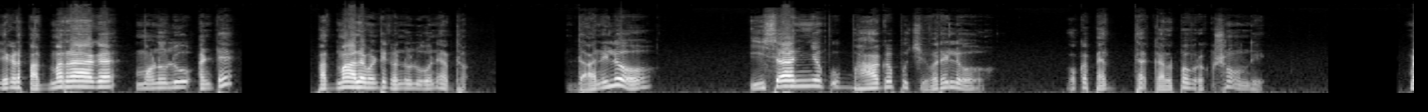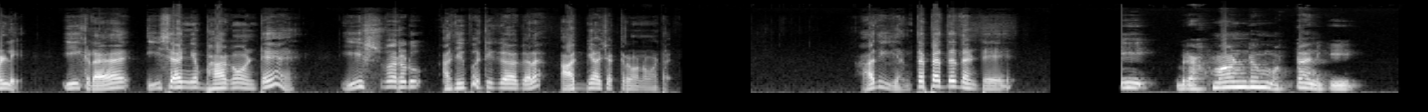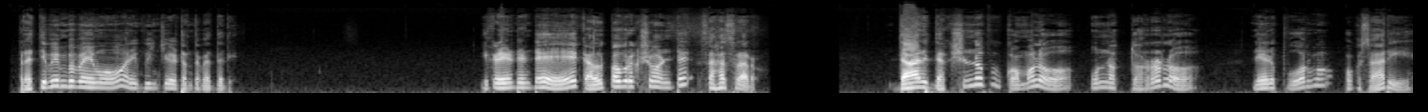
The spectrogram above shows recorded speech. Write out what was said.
ఇక్కడ పద్మరాగ మణులు అంటే పద్మాల వంటి కన్నులు అని అర్థం. దానిలో ఈశాన్యపు భాగపు చివరిలో ఒక పెద్ద కల్పవృక్షం ఉంది. మళ్ళీ ఇక్కడ ఈశాన్య భాగం అంటే ఈశ్వరుడు అధిపతిగా గల ఆజ్ఞాచక్రం అన్నమాట. అది ఎంత పెద్దదంటే ఈ బ్రహ్మాండం మొత్తానికి ప్రతిబింబమేమో అనిపించేటంత పెద్దది. ఇక్కడ ఏంటంటే కల్పవృక్షం అంటే సహస్రారం. దాని దక్షిణపు కొమ్మలో ఉన్న తొర్రలో నేను పూర్వం ఒకసారి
